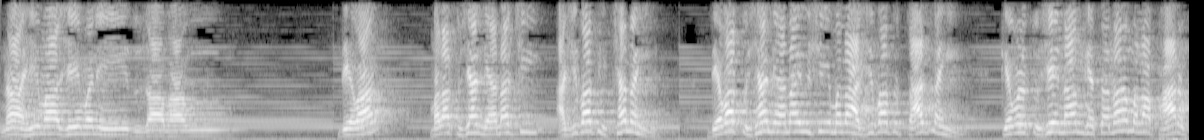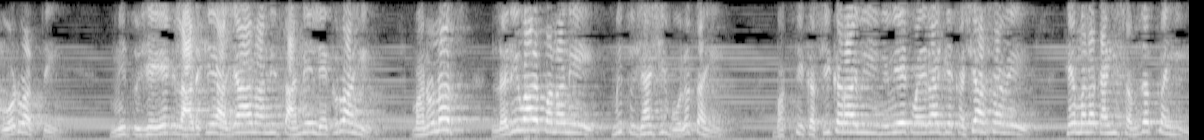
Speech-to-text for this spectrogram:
नाही माझे म्हणे तुझा भाऊ. देवा मला तुझ्या ज्ञानाची अजिबात इच्छा नाही. देवा तुझ्या ज्ञानाविषयी मला अजिबात ताज नाही. केवळ तुझे नाम घेताना मला फार गोड वाटते. मी तुझे एक लाडके अजान आणि तान्हे लेकरू आहे. म्हणूनच लरिवाळपणाने मी तुझ्याशी बोलत आहे. भक्ती कशी करावी विवेक वैराग्य कसे असावे हे मला काही समजत नाही.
